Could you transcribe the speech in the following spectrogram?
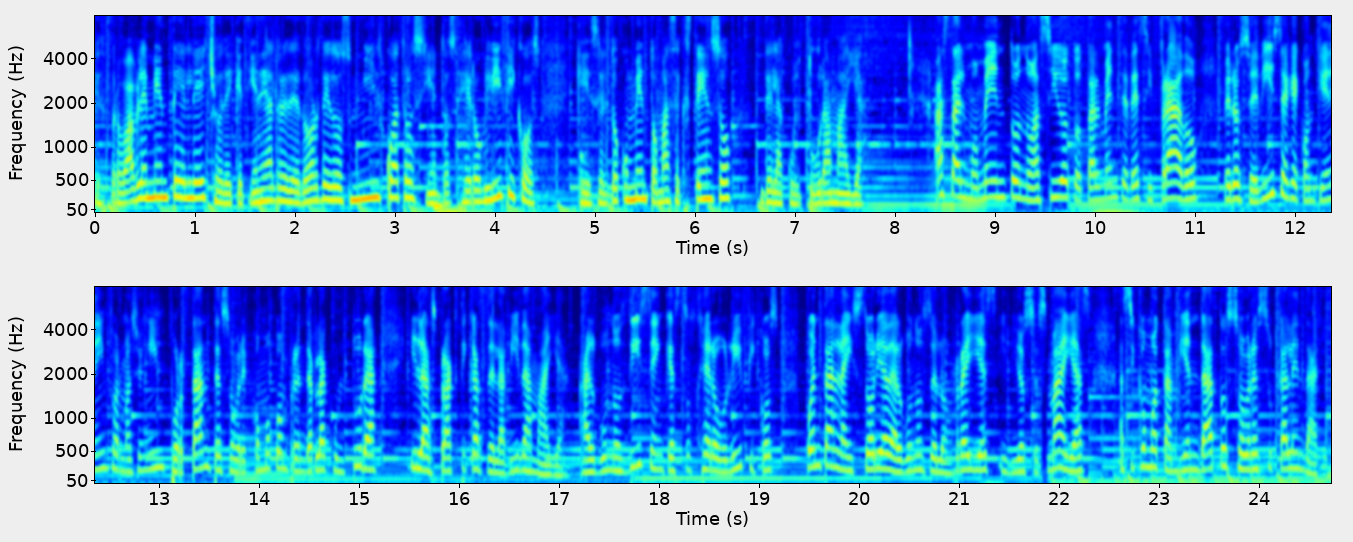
es probablemente el hecho de que tiene alrededor de 2.400 jeroglíficos, que es el documento más extenso de la cultura maya. Hasta el momento no ha sido totalmente descifrado, pero se dice que contiene información importante sobre cómo comprender la cultura y las prácticas de la vida maya. Algunos dicen que estos jeroglíficos cuentan la historia de algunos de los reyes y dioses mayas, así como también datos sobre su calendario.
